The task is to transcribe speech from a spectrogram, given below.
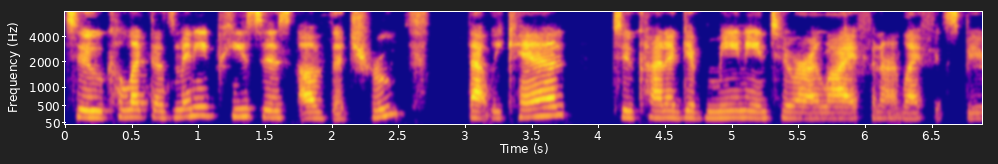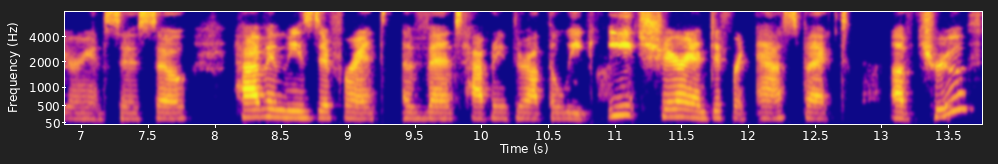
to collect as many pieces of the truth that we can to kind of give meaning to our life and our life experiences. So, having these different events happening throughout the week, each sharing a different aspect of truth,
